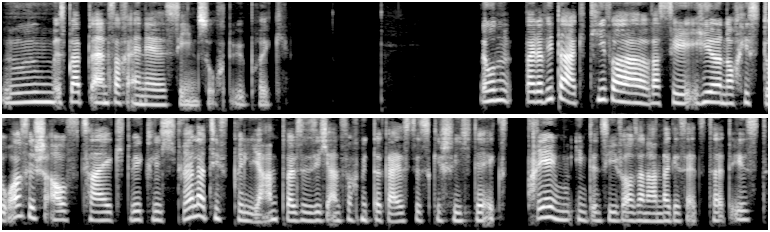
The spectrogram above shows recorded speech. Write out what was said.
ähm, es bleibt einfach eine Sehnsucht übrig. Nun, bei der Vita Activa, was sie hier noch historisch aufzeigt, wirklich relativ brillant, weil sie sich einfach mit der Geistesgeschichte extrem intensiv auseinandergesetzt hat, ist,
